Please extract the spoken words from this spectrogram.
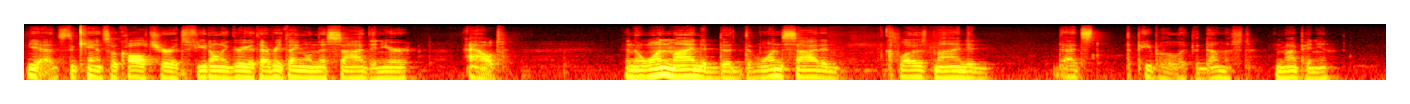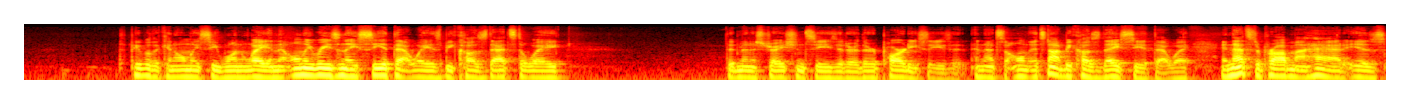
Yeah, it's the cancel culture. It's if you don't agree with everything on this side, then you're out. And the one-minded, the the one-sided, closed-minded, that's the people that look the dumbest, in my opinion. People that can only see one way, and the only reason they see it that way is because that's the way the administration sees it or their party sees it, and that's the only. It's not because they see it that way, and that's the problem I had is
